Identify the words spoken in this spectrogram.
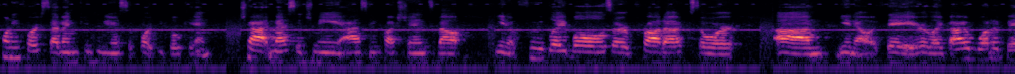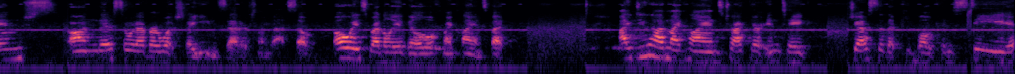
24 7 continuous support. People can chat, message me, ask me questions about, you know, food labels or products or um, you know, if they are like, I want to binge on this or whatever, what should I eat instead or something like that. So always readily available for my clients. But I do have my clients track their intake just so that people can see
